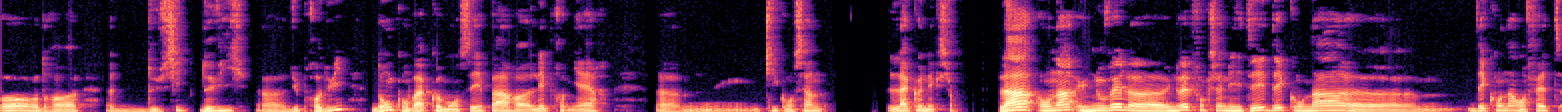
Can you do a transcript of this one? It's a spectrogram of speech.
ordre du cycle de vie du produit, donc on va commencer par les premières qui concernent la connexion. Là, on a une nouvelle, euh, fonctionnalité dès qu'on a, euh, dès qu'on a en fait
